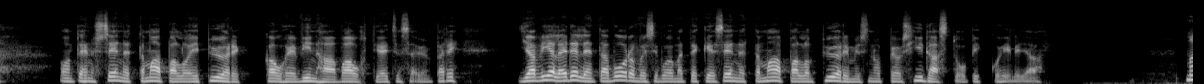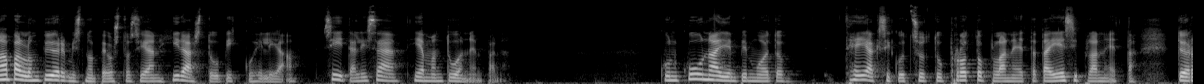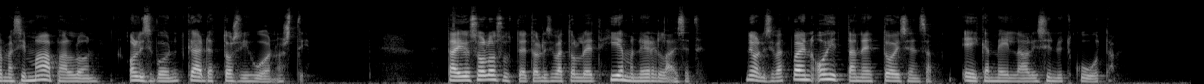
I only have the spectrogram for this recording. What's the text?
on tehnyt sen, että maapallo ei pyöri kauhean vinhaa vauhtia itsensä ympäri. Ja vielä edelleen tämä vuorovesivoima tekee sen, että maapallon pyörimisnopeus hidastuu pikkuhiljaa. Maapallon pyörimisnopeus tosiaan hidastuu pikkuhiljaa. Siitä lisää hieman tuonnempana. Kun kuun aiempi muoto, Teijaksi kutsuttu protoplaneetta tai esiplaneetta, törmäsi maapalloon, olisi voinut käydä tosi huonosti. Tai jos olosuhteet olisivat olleet hieman erilaiset, ne olisivat vain ohittaneet toisensa, eikä meillä olisi nyt kuuta.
